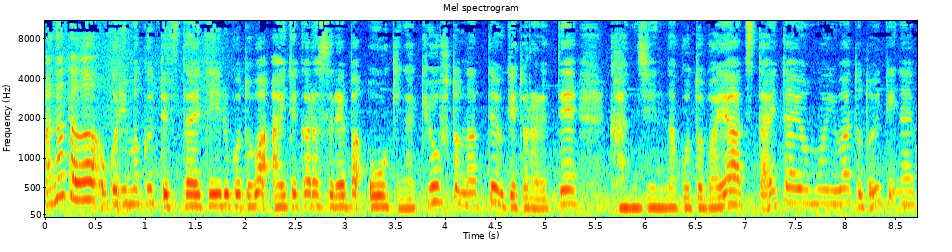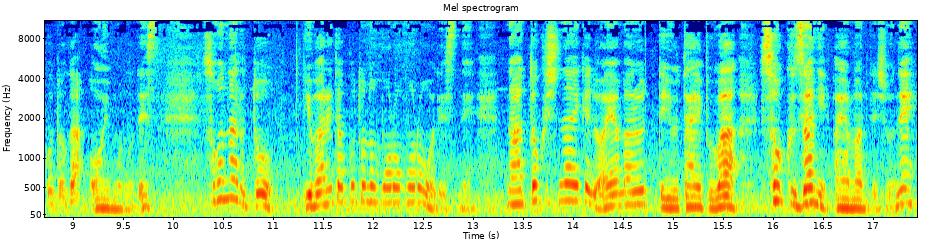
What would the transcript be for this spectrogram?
あなたが怒りまくって伝えていることは相手からすれば大きな恐怖となって受け取られて肝心な言葉や伝えたい思いは届いていないことが多いものです。そうなると言われたことのもろもろをですね納得しないけど謝るっていうタイプは即座に謝るでしょうね。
